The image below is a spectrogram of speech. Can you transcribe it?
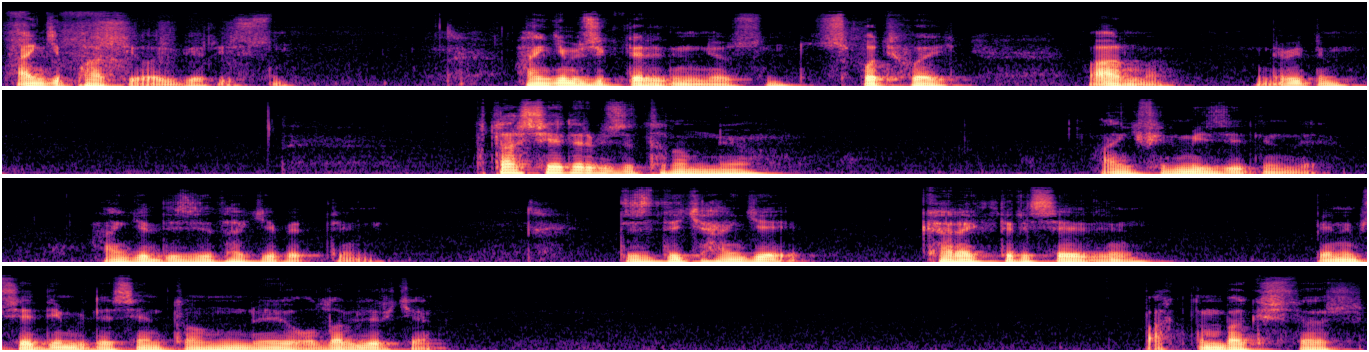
Hangi partiye oy veriyorsun? Hangi müzikleri dinliyorsun? Spotify var mı? Ne bileyim. Bu tarz şeyler bizi tanımlıyor. Hangi filmi izlediğinde, hangi diziyi takip ettiğin, dizideki hangi karakteri sevdiğin, benim sevdiğim bile seni tanımlıyor olabilirken baktım bakışlar,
